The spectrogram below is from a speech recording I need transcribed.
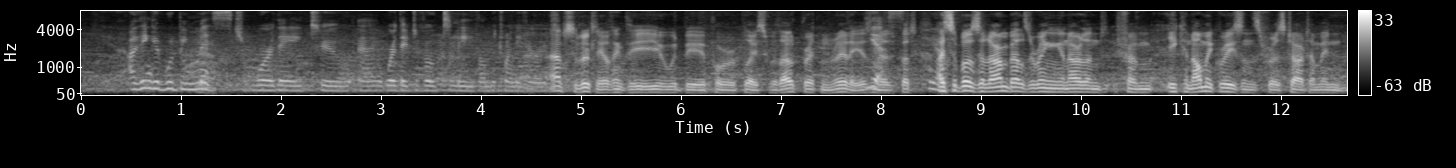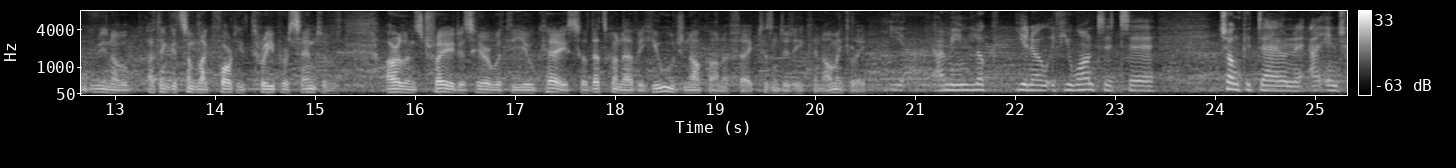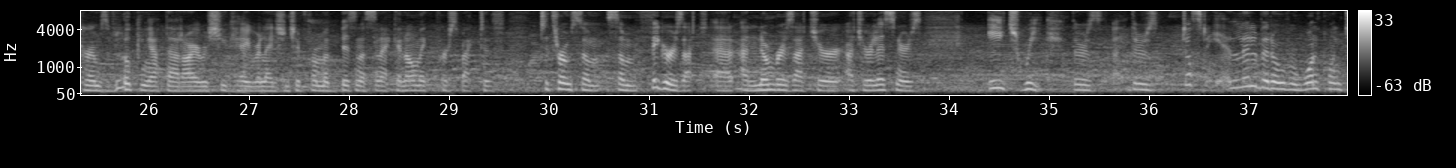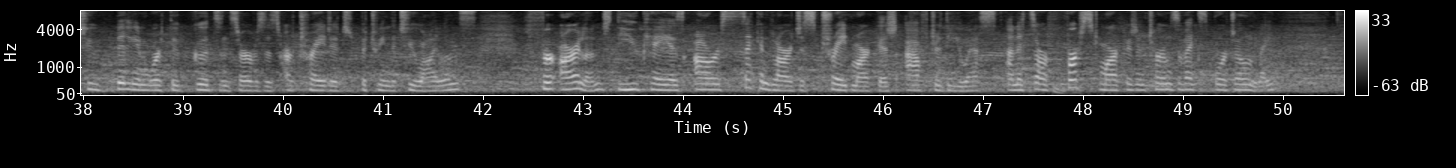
I think it would be missed were they to uh, were they to vote to leave on the 23rd. Absolutely, I think the EU would be a poorer place without Britain, really, isn't Yes, it? But yeah. I suppose alarm bells are ringing in Ireland from economic reasons for a start. I mean, you know, I think it's something like 43% of Ireland's trade is here with the UK, so that's going to have a huge knock on effect, isn't it, economically? Yeah, I mean, look, you know, if you wanted to chunk it down uh, in terms of looking at that Irish UK relationship from a business and economic perspective, to throw some some figures at, uh, and numbers at your at your listeners. Each week, there's there's just a little bit over 1.2 billion worth of goods and services are traded between the two islands. For Ireland, the UK is our second largest trade market after the US, and it's our first market in terms of export only.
